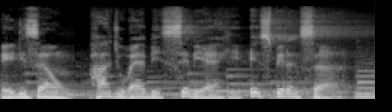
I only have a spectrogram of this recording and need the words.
Edição Rádio Web CBR Esperança.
